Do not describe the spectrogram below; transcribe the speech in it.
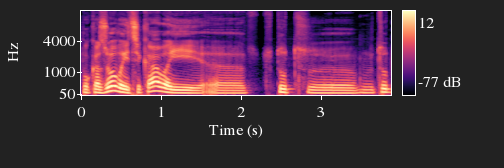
показова і цікава. І е, тут, е, тут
